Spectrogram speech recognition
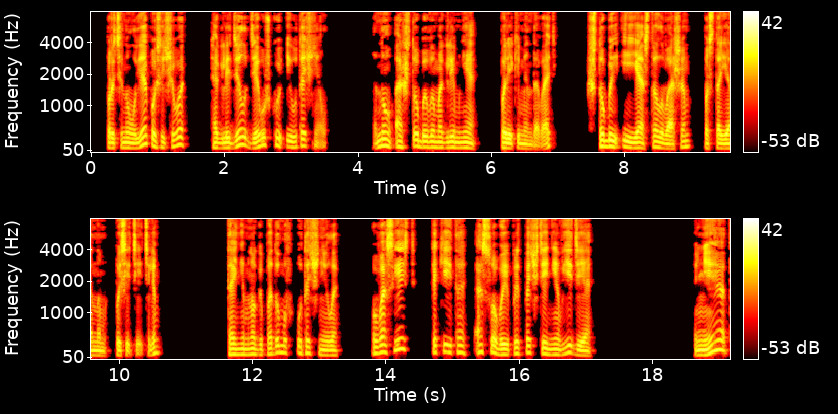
– протянул я, после чего оглядел девушку и уточнил. «Ну, а что бы вы могли мне порекомендовать, чтобы и я стал вашим постоянным посетителем?» Та, немного подумав, уточнила. «У вас есть какие-то особые предпочтения в еде?» «Нет»,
